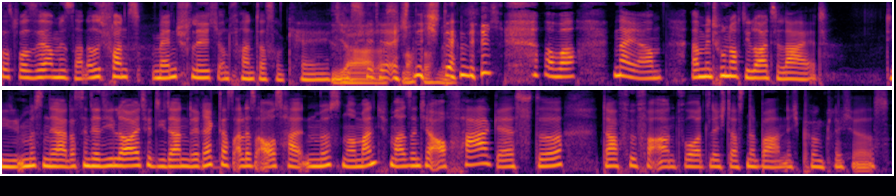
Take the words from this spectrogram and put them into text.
Das war sehr amüsant. Also ich fand es menschlich und fand das okay. Das Ja, passiert ja das echt macht nicht ständig. Aber naja, aber mir tun auch die Leute leid. Die müssen ja, das sind ja die Leute, die dann direkt das alles aushalten müssen. Und manchmal sind ja auch Fahrgäste dafür verantwortlich, dass eine Bahn nicht pünktlich ist.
